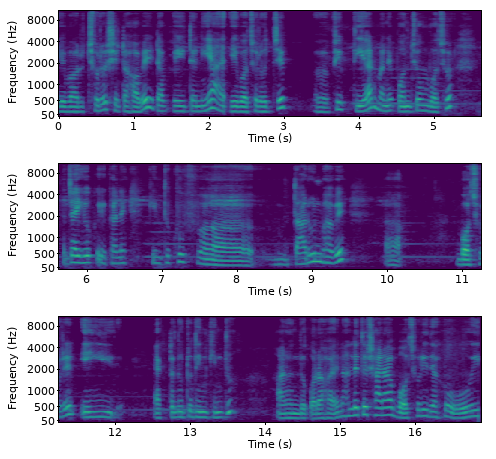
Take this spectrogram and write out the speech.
এবছরও সেটা হবে এটা এইটা নিয়ে এবছর হচ্ছে ফিফথ ইয়ার মানে পঞ্চম বছর। যাই হোক, এখানে কিন্তু খুব দারুণভাবে বছরের এই একটা দুটো দিন কিন্তু আনন্দ করা হয়। নাহলে তো সারা বছরই দেখো ওই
